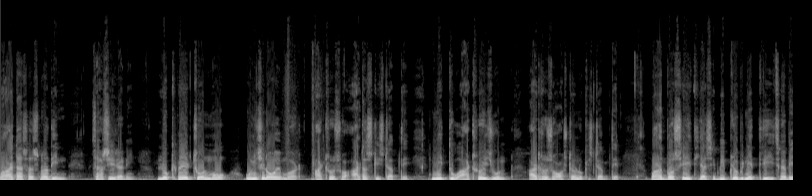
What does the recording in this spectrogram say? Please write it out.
মারাঠা শাসনাধীন ঝাঁসির রানী লক্ষ্মীবাইয়ের জন্ম উনিশে নভেম্বর আঠেরোশো আঠাশ খ্রিস্টাব্দে, মৃত্যু আঠেরোই জুন আঠেরোশো অষ্টান্ন খ্রিস্টাব্দে। ভারতবর্ষের ইতিহাসে বিপ্লবী নেত্রী হিসাবে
